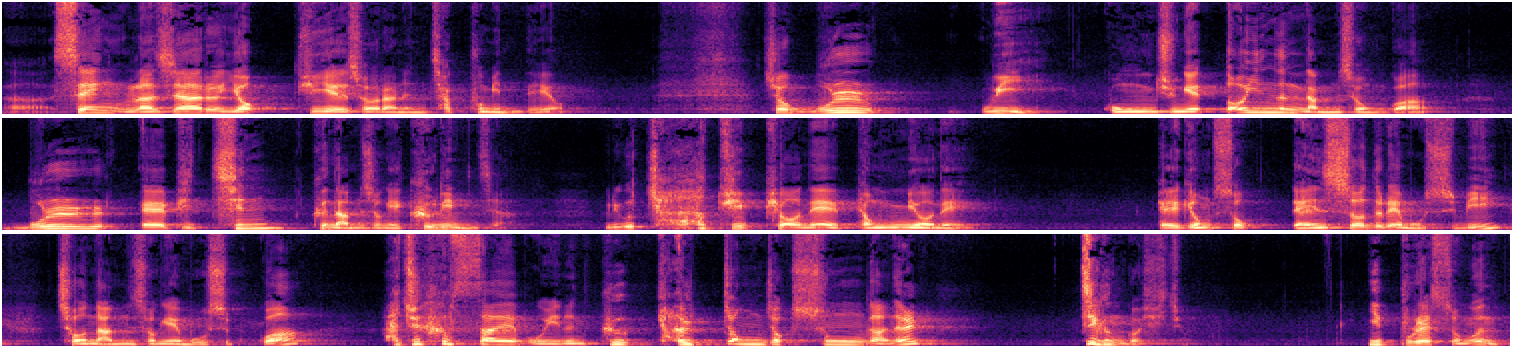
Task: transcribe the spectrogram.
아, 생 라자르 역 뒤에서라는 작품인데요. 저 물 위, 공중에 떠 있는 남성과 물에 비친 그 남성의 그림자, 그리고 저 뒤편의 벽면에 배경 속 댄서들의 모습이 저 남성의 모습과 아주 흡사해 보이는 그 결정적 순간을 찍은 것이죠. 이 브레송은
